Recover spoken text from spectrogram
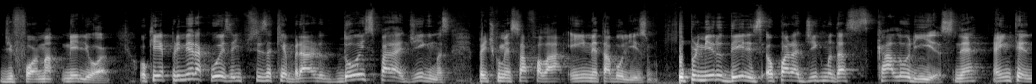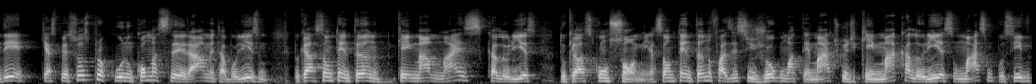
de forma melhor. Ok? A primeira coisa, a gente precisa quebrar dois paradigmas para a gente começar a falar em metabolismo. O primeiro deles é o paradigma das calorias, né? É entender que as pessoas procuram como acelerar o metabolismo porque elas estão tentando queimar mais calorias do que elas consomem. Elas estão tentando fazer esse jogo matemático de queimar calorias o máximo possível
